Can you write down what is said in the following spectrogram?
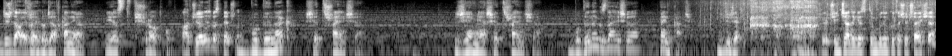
gdzieś dalej. Twojego dziadka nie. Jest w środku. A, czyli on jest bezpieczny. Budynek się trzęsie. Ziemia się trzęsie. Budynek zdaje się pękać. Widzisz, jak Czyli dziadek jest w tym budynku, co się trzęsie?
